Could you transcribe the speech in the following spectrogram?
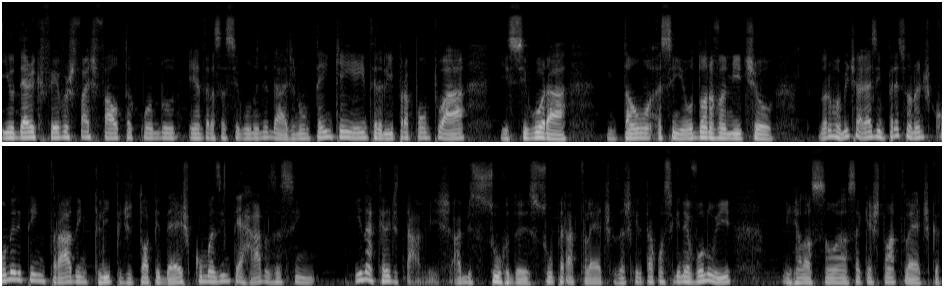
E o Derek Favors faz falta quando entra essa segunda unidade. Não tem quem entre ali para pontuar e segurar. Então, assim, o Donovan Mitchell. Donovan Mitchell, aliás, é impressionante como ele tem entrado em clipe de top 10 com umas enterradas, assim, inacreditáveis, absurdas, super atléticas. Acho que ele tá conseguindo evoluir em relação a essa questão atlética.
